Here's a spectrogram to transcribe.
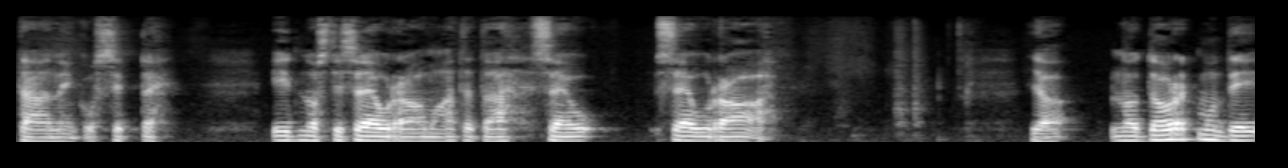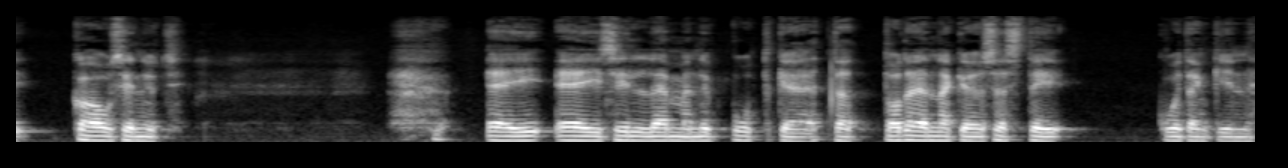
tää niinku sitten innosti seuraamaan tätä seu, seuraa. Ja no Dortmundin kausi nyt ei, ei silleen mennyt putkeen, että todennäköisesti kuitenkin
